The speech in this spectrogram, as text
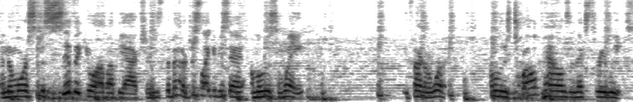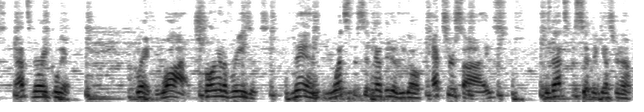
And the more specific you are about the actions, the better. Just like if you say, I'm going to lose some weight, it's not going to work. I'm going to lose 12 pounds in the next three weeks. That's very clear. Great. Why? Strong enough reasons. Then, what specific have to do? If you go exercise, is that specific? Yes or no?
